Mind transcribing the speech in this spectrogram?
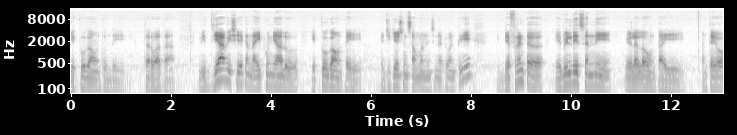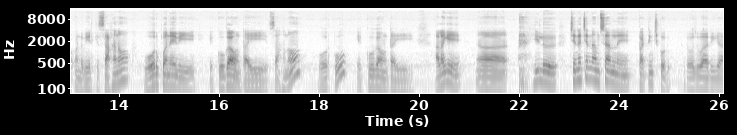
ఎక్కువగా ఉంటుంది. తర్వాత విద్యా విషయక నైపుణ్యాలు ఎక్కువగా ఉంటాయి. ఎడ్యుకేషన్ సంబంధించినటువంటి డిఫరెంట్ ఎబిలిటీస్ అన్నీ వీళ్ళల్లో ఉంటాయి. అంతేకాకుండా వీరికి సహనం ఓర్పు అనేవి ఎక్కువగా ఉంటాయి. సహనం ఓర్పు ఎక్కువగా ఉంటాయి. అలాగే వీళ్ళు చిన్న చిన్న అంశాలని పట్టించుకోరు. రోజువారీగా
